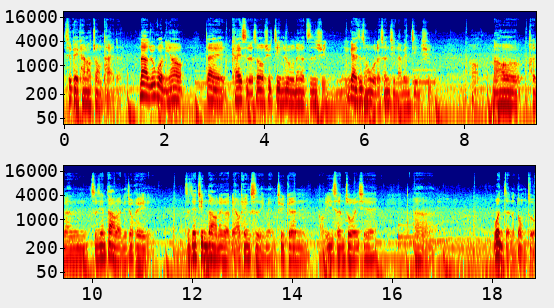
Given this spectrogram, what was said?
是可以看到状态的。那如果你要在开始的时候去进入那个咨询，应该是从我的申请那边进去，好，然后可能时间到了，你就可以。直接进到那个聊天室里面去跟哦医生做一些呃问诊的动作。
